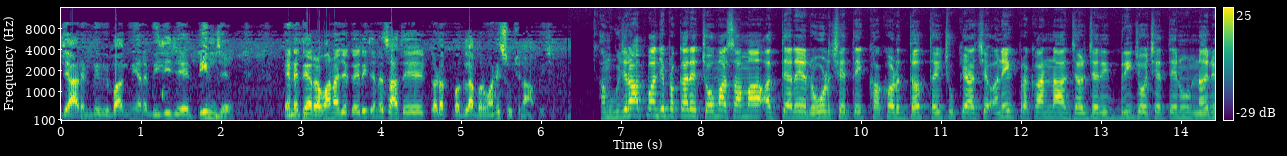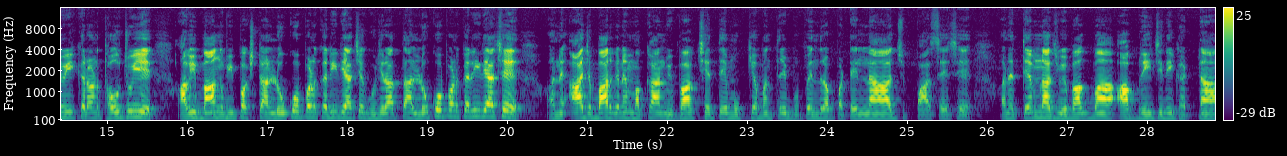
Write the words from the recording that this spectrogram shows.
જે આરએનબી વિભાગની અને બીજી જે ટીમ છે, એને ત્યાં રવાના જે કરી છે અને સાથે કડક પગલાં ભરવાની સૂચના આપી છે. આમ ગુજરાતમાં જે પ્રકારે ચોમાસામાં અત્યારે રોડ છે તે ખખડધજ થઈ ચૂક્યા છે. અનેક પ્રકારના જર્જરિત બ્રિજો છે તેનું નવીકરણ થવું જોઈએ. આવી માંગ વિપક્ષના લોકો પણ કરી રહ્યા છે, ગુજરાતના લોકો પણ કરી રહ્યા છે અને આ જ માર્ગ અને મકાન વિભાગ છે તે મુખ્યમંત્રી ભૂપેન્દ્ર પટેલના જ પાસે છે અને તેમના જ વિભાગમાં આ બ્રિજની ઘટના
